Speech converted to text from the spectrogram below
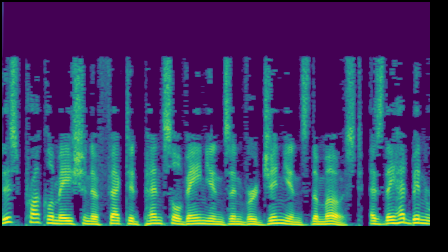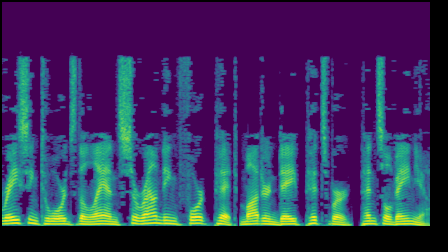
This proclamation affected Pennsylvanians and Virginians the most, as they had been racing towards the lands surrounding Fort Pitt modern-day Pittsburgh, Pennsylvania.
